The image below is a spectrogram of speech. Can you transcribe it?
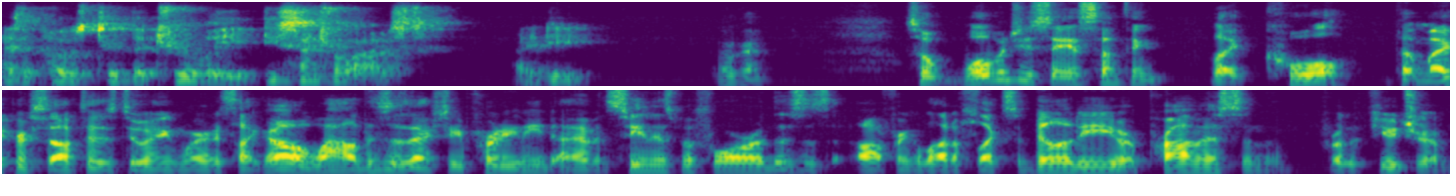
as opposed to the truly decentralized ID. Okay. So what would you say is something like cool that Microsoft is doing where it's like, oh wow, this is actually pretty neat. I haven't seen this before. This is offering a lot of flexibility or promise and for the future of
